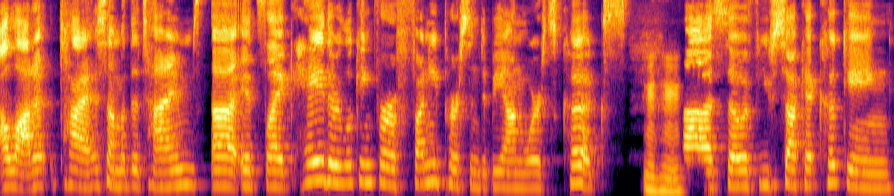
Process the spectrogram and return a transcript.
a lot of times, some of the times, uh, it's like, hey, they're looking for a funny person to be on Worst Cooks. Mhm. Uh, so if you suck at cooking,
